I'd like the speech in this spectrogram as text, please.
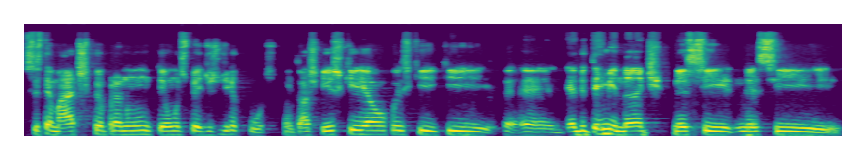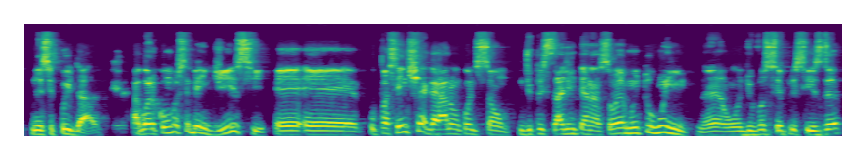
sistemática para não ter um desperdício de recursos. Então, acho que isso que é uma coisa que, que é, é, é determinante nesse, nesse, nesse cuidado. Agora, como você bem disse, é, é, o paciente chegar numa condição de precisar de internação é muito ruim, né? onde você precisa,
